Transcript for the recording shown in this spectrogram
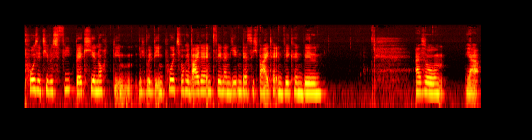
positives Feedback hier noch. Die, ich würde die Impulswoche weiterempfehlen an jeden, der sich weiterentwickeln will. Also ja,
